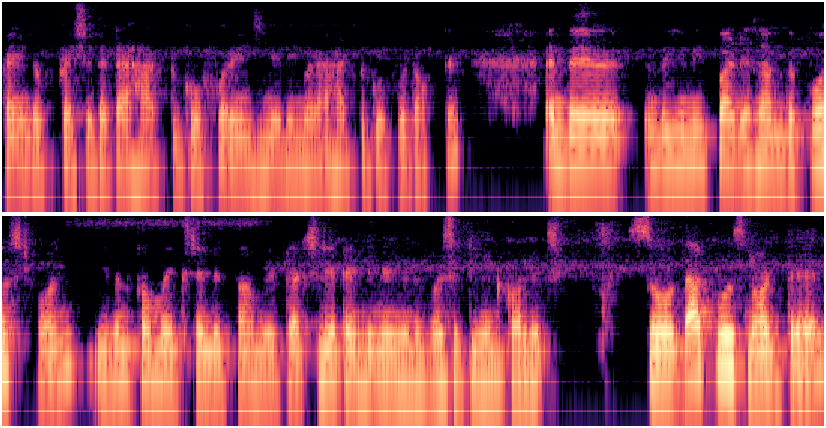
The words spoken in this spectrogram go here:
kind of pressure that I had to go for engineering or I had to go for doctor. And the and the unique part is I'm the first one, even from my extended family, to actually attending a university and college. So that was not there.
